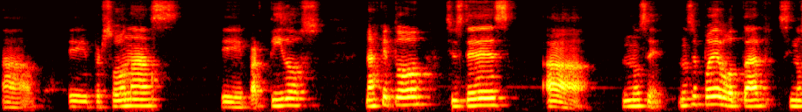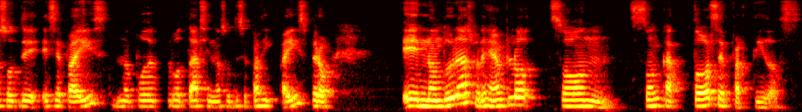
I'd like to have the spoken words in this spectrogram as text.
a eh, personas, eh, partidos. Más que todo, si ustedes uh, no sé, no se puede votar si no de ese país, no puede votar si no de ese país, pero en Honduras, por ejemplo, son, son 14 partidos,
